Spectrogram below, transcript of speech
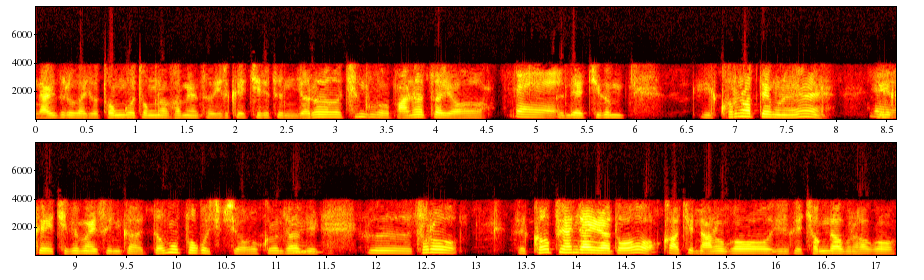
나이 들어가지고 동거 동락하면서 이렇게 지냈던 여러 친구가 많았어요. 네. 근데 지금 이 코로나 때문에 네. 이렇게 집에만 있으니까 너무 보고 싶죠. 그런 사람들이 음. 그 서로 커피 한 잔이라도 같이 나누고 이렇게 정담을 하고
